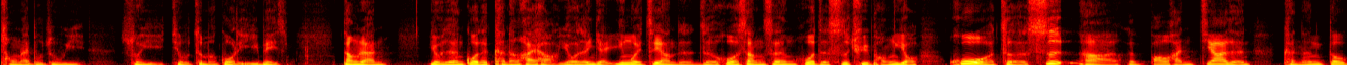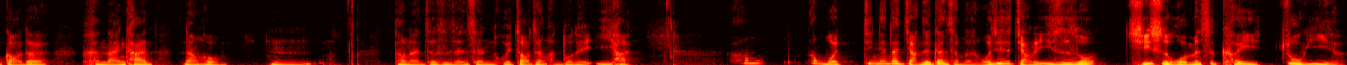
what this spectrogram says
从来不注意，所以就这么过了一辈子。当然。有人过得可能还好，有人也因为这样的惹祸上身，或者失去朋友，或者是啊，包含家人，可能都搞得很难堪。然后，嗯，当然这是人生会造成很多的遗憾。嗯，那我今天在讲这个干什么呢？我就是讲的意思是说，其实我们是可以注意的，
